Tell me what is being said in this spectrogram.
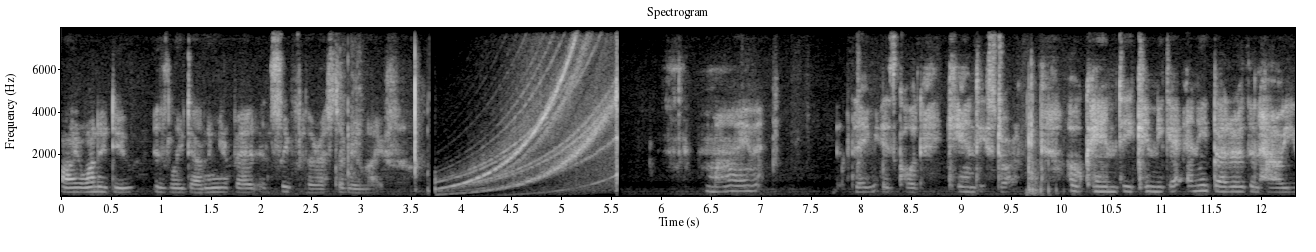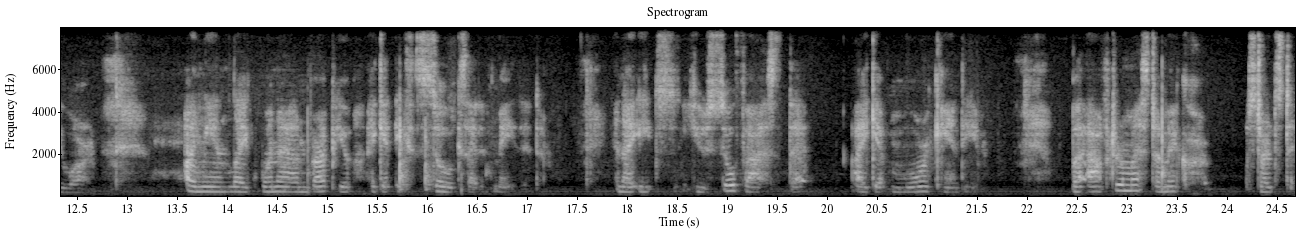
all you want to do is lay down in your bed and sleep for the rest of your life. Mine thing is called Candy Store. Oh, Candy, can you get any better than how you are? I mean, like when I unwrap you, I get ex- so excited, mated. And I eat you so fast that I get more candy. But after my stomach starts to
